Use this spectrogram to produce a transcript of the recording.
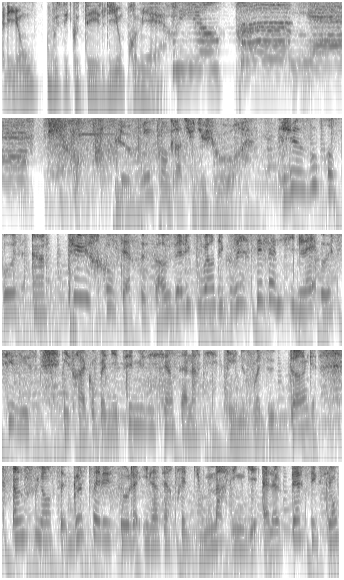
À Lyon, vous écoutez Lyon Première. Le bon plan gratuit du jour. Je vous propose un pur concert ce soir. Vous allez pouvoir découvrir Stéphane Finlay au Sirius. Il sera accompagné de ses musiciens. C'est un artiste qui a une voix de dingue. Influence gospel et soul. Il interprète du Marvin Gaye à la perfection.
